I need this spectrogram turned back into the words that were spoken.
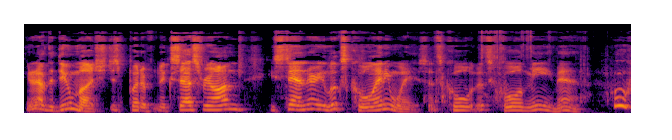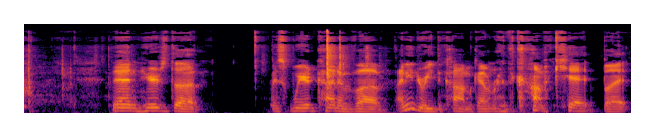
you don't have to do much. Just put an accessory on. He's standing there. He looks cool anyways. That's cool. That's cool with me, man. Whew. Then here's the this weird kind of, uh, I need to read the comic. I haven't read the comic yet, but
